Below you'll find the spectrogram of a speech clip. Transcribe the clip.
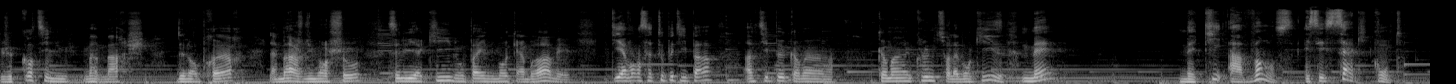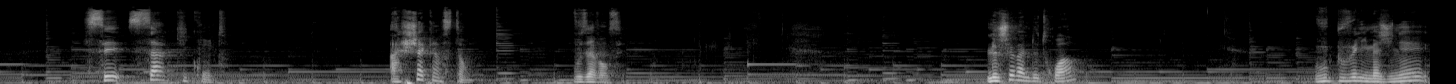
je continue ma marche de l'empereur, la marche du manchot, celui à qui non pas il manque un bras, mais qui avance à tout petit pas, un petit peu comme un, comme un clown sur la banquise, mais mais qui avance. Et c'est ça qui compte. C'est ça qui compte. À chaque instant, vous avancez. Le cheval de Troie, vous pouvez l'imaginer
